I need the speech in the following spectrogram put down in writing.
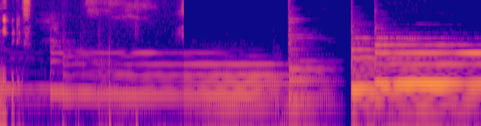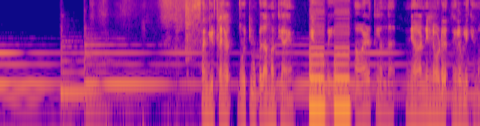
iniquities. സങ്കീർത്തനങ്ങൾ നൂറ്റി മുപ്പതാം അധ്യായം യഹോവേ ആഴത്തിൽ നിന്ന് ഞാൻ നിന്നോട് നിലവിളിക്കുന്നു.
